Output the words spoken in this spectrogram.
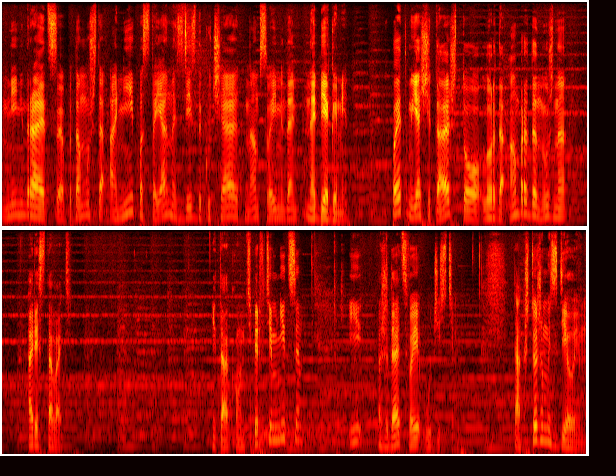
мне не нравятся, потому что они постоянно здесь докучают нам своими набегами. Поэтому я считаю, что лорда Амбрада нужно арестовать. Итак, он теперь в темнице и ожидает своей участи. Так, что же мы сделаем?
